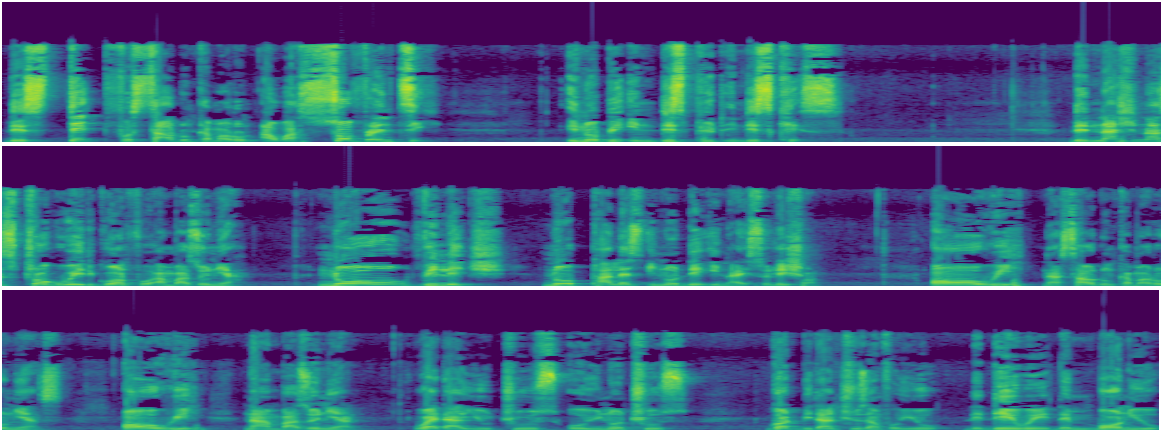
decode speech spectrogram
The state for Southern Cameroon, our sovereignty, it no be in dispute in this case. The national struggle to go on for Ambazonia. No village, no palace, in no day in isolation. All we na Southern Cameroonians. All we na Ambazonian. Whether you choose or you no choose, God be done choose am for you the day way them born you.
